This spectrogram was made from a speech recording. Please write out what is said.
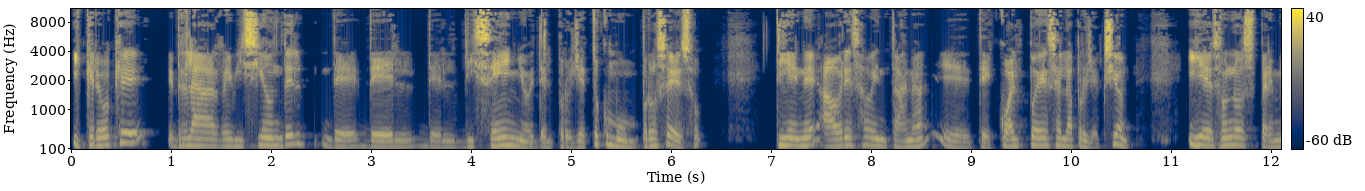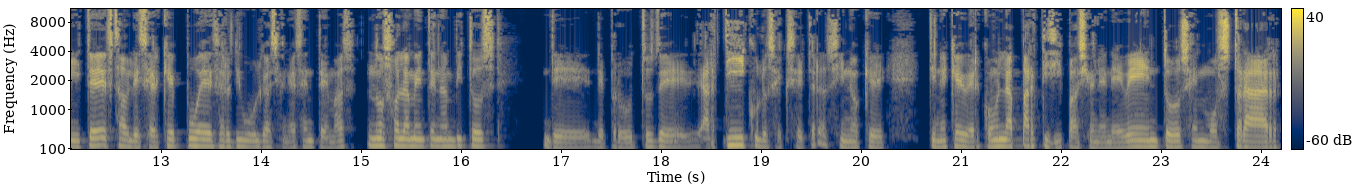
Y creo que la revisión del, de, del, del diseño del proyecto como un proceso tiene, abre esa ventana eh, de cuál puede ser la proyección. Y eso nos permite establecer qué puede ser divulgaciones en temas, no solamente en ámbitos de, de productos de artículos, etcétera, sino que tiene que ver con la participación en eventos, en mostrar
